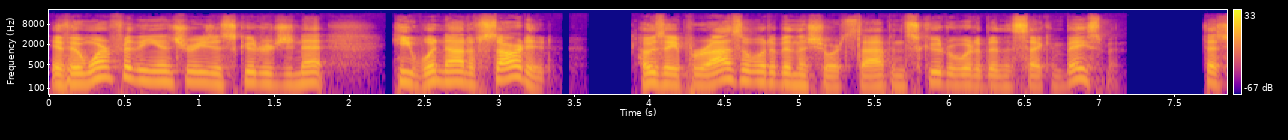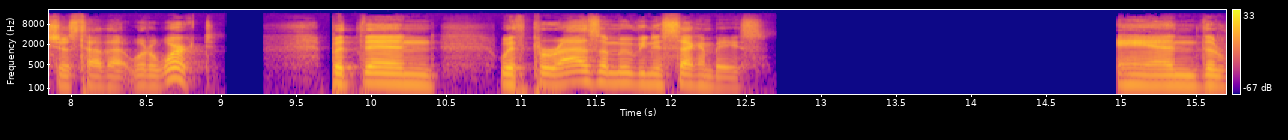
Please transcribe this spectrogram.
If it weren't for the injury to Scooter Gennett, he would not have started. Jose Peraza would have been the shortstop and Scooter would have been the second baseman. That's just how that would have worked. But then with Peraza moving to second base, and the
